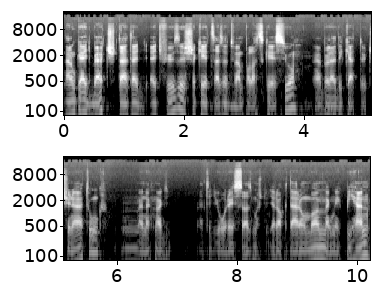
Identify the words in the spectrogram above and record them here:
Nálunk egy becs, tehát egy, egy főzésre 250 palac készül, ebből eddig kettőt csináltunk, ennek nagy, hát egy jó része az most ugye raktáron van, meg még pihen,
